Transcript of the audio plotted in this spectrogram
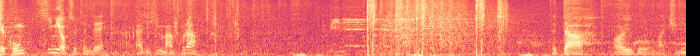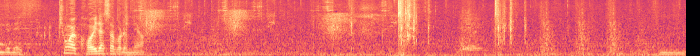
얘공 힘이 없을 텐데 아직 힘 많구나. 됐다. 어이구 맞추기 힘드네. 총알 거의 다 쏴버렸네요. 음.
